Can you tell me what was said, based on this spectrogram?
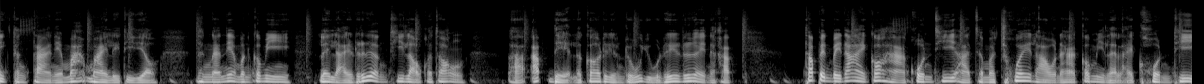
นิคต่างๆเนี่ยมากมายเลยทีเดียว ดังนั้นเนี่ยมันก็มีหลาย ๆ เรื่องที่เราก็ต้องอัปเดตแล้วก็เรียนรู้อยู่เรื่อย ๆ นะครับ ถ้าเป็นไปได้ก็หาคนที่อาจจะมาช่วยเรานะฮะก็มีหลาย ๆ คนที่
